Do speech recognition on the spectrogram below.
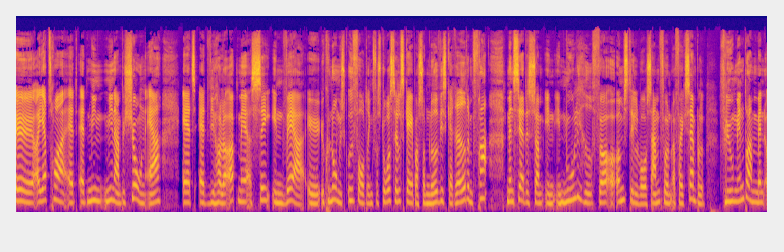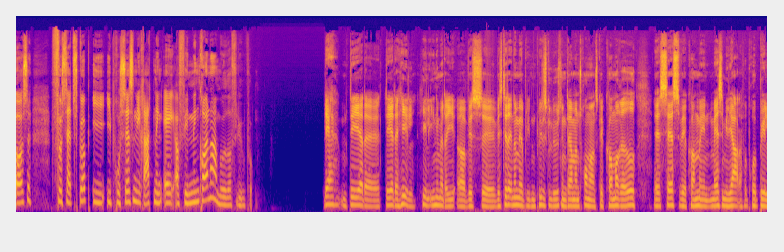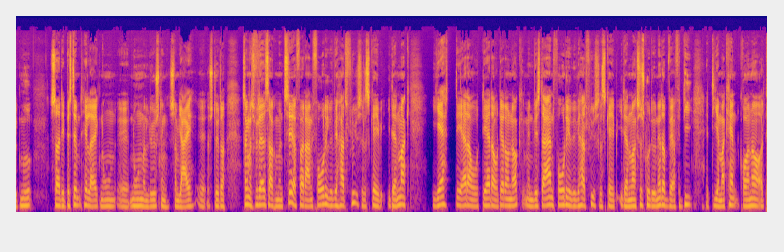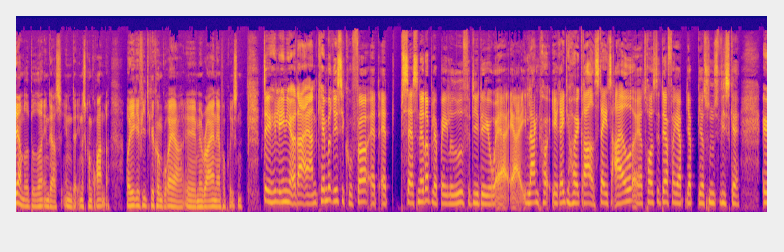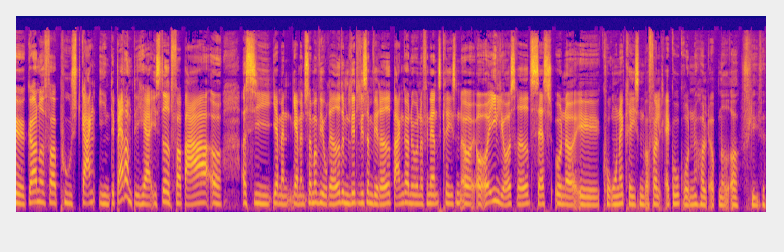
Øh, Øh, og jeg tror, at, at min, min ambition er, at, at vi holder op med at se enhver øh, økonomisk udfordring for store selskaber som noget, vi skal redde dem fra, men ser det som en, en mulighed for at omstille vores samfund og for eksempel flyve mindre, men også få sat skub i, i processen i retning af at finde en grønnere måde at flyve på. Ja, det er da, det er da helt, helt enig med dig i, og hvis, øh, hvis det der ender med at blive den politiske løsning, der man tror, man skal komme og redde øh, SAS ved at komme med en masse milliarder for at prøve at bælge dem ud, så er det bestemt heller ikke nogen, øh, nogen løsning, som jeg øh, støtter. Så kan man selvfølgelig altid argumentere for, at der er en fordel at vi har et flyselskab i Danmark. Ja, det er der jo, det er der jo, det er der jo nok, men hvis der er en fordel ved, at vi har et flyselskab i Danmark, så skulle det jo netop være fordi, at de er markant grønnere og dermed bedre end deres, end deres konkurrenter, og ikke fordi de kan konkurrere øh, med Ryanair på prisen. Det er helt enig, og der er en kæmpe risiko for, at, at SAS netop bliver bailet ud, fordi det jo er, er i langt høj, i rigtig høj grad statsejet, og jeg tror også, det er derfor, jeg, jeg, jeg synes, vi skal øh, gøre noget for at puste gang i en debat om det her, i stedet for bare at, at sige, jamen, jamen, så må vi jo redde dem lidt, ligesom vi reddede bankerne under finanskrisen, og, og, og egentlig også reddet SAS under øh, coronakrisen, hvor folk af gode grunde holdt op med at flyve.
